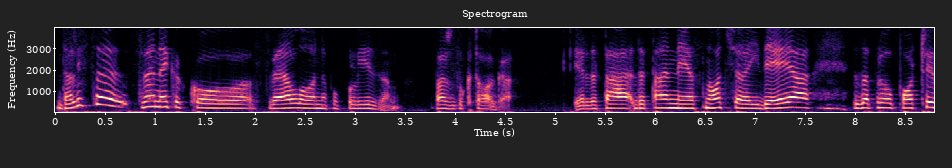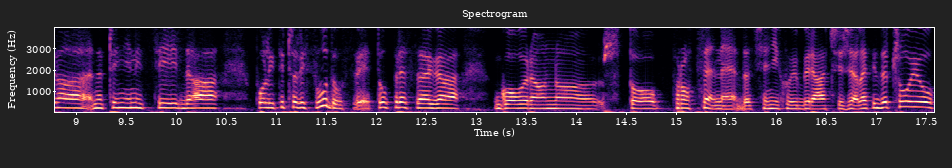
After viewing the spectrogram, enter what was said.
Da li se sve nekako svelo na populizam baš zbog toga? Jer da ta, da ta nejasnoća ideja zapravo počiva na činjenici da političari svuda u svetu pre svega govore ono što procene da će njihovi birači želeti da čuju,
